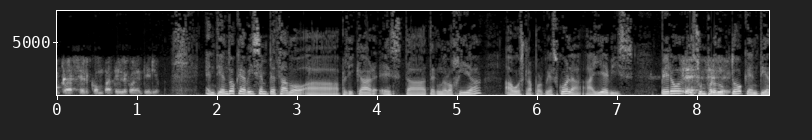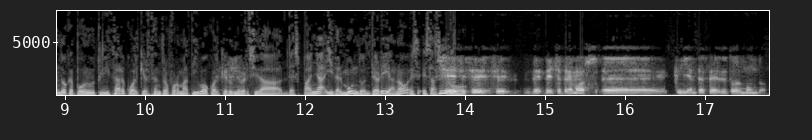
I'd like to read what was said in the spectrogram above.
que pueda ser compatible con Ethereum. Entiendo que habéis empezado a aplicar esta tecnología a vuestra propia escuela, a IEVIS, pero es un producto que entiendo que pueden utilizar cualquier centro formativo, cualquier universidad de España y del mundo, en teoría, ¿no? ¿Es, así? Sí, sí, sí, De, hecho, tenemos eh, clientes de, todo el mundo.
